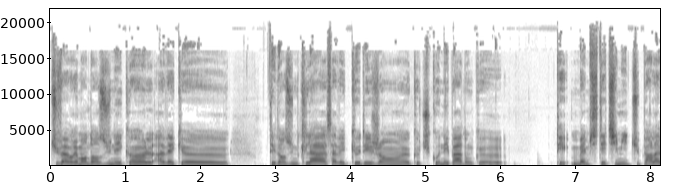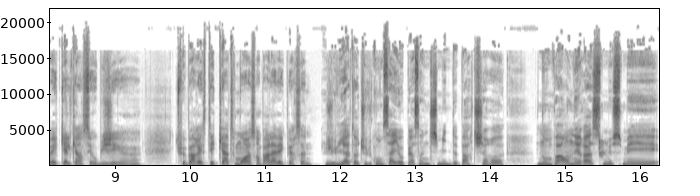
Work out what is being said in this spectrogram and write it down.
tu vas vraiment dans une école avec... tu es dans une classe avec que des gens que tu connais pas, donc même si tu es timide, tu parles avec quelqu'un, c'est obligé. tu peux pas rester quatre mois sans parler avec personne. Julia, toi, tu le conseilles aux personnes timides de partir non pas en Erasmus, mais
